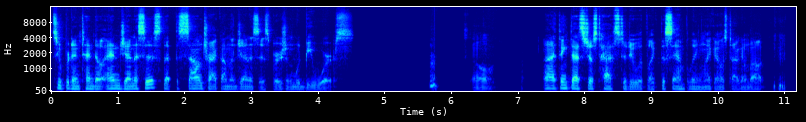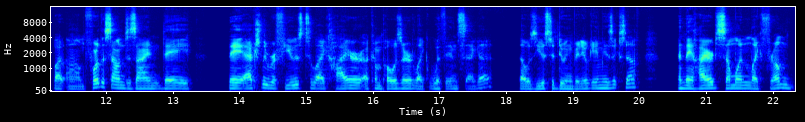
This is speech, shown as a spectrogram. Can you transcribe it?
Super Nintendo and Genesis, that the soundtrack on the Genesis version would be worse. Hmm. So, and I think that's just has to do with like the sampling, like I was talking about. But um, for the sound design, they they actually refused to like hire a composer like within Sega that was used to doing video game music stuff and they hired someone like from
